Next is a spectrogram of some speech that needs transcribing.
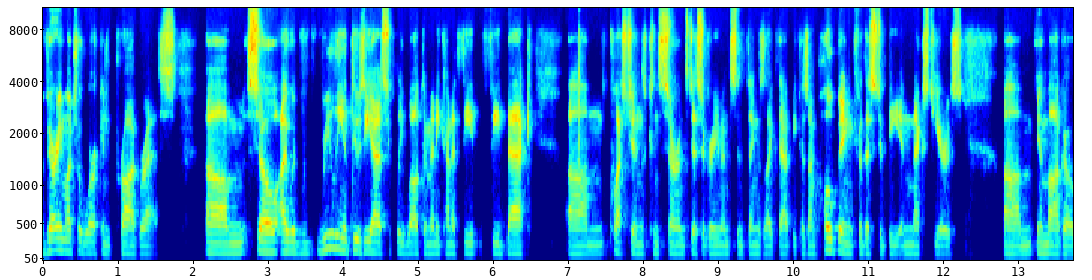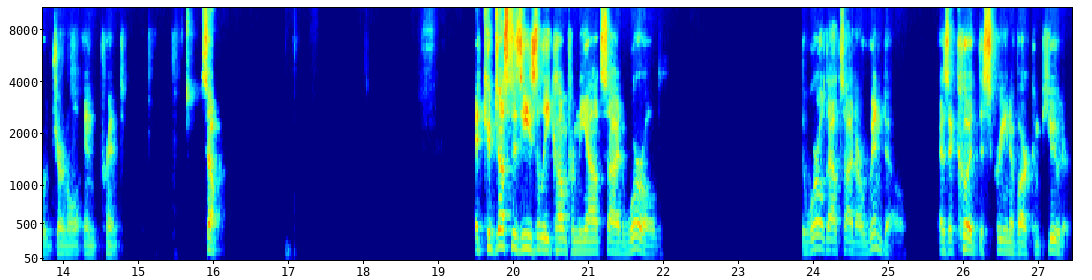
very much a work in progress. Um, so I would really enthusiastically welcome any kind of feedback um, questions, concerns, disagreements, and things like that, because I'm hoping for this to be in next year's um, Imago journal in print. So it could just as easily come from the outside world, the world outside our window, as it could the screen of our computer.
